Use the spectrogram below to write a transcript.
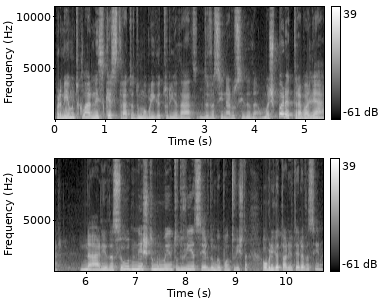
Para mim é muito claro, nem sequer se trata de uma obrigatoriedade de vacinar o cidadão, mas para trabalhar na área da saúde, neste momento devia ser, do meu ponto de vista, obrigatório ter a vacina.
